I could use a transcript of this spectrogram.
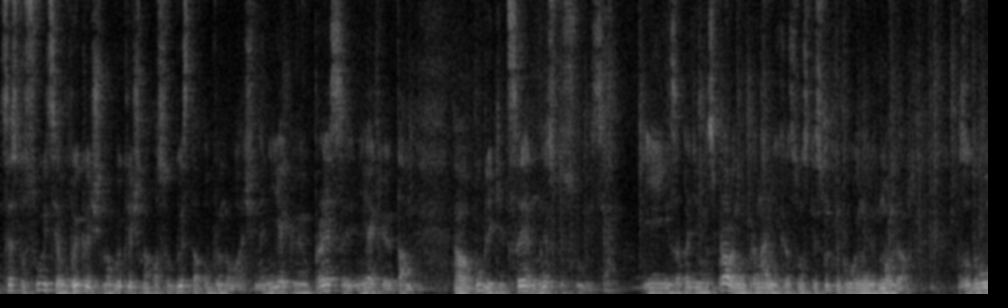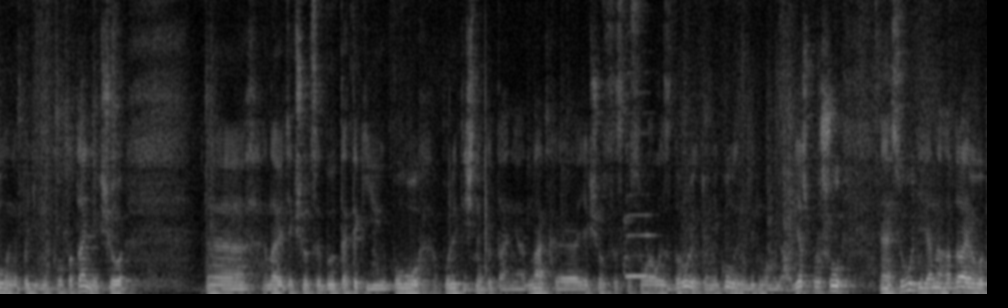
Це стосується виключно, виключно особисто обвинувачення. Ніякої преси, ніякої там е, публіки це не стосується. І за подібні справи, ну принаймні Херсонський суд ніколи не відмовляв задоволення подібних клопотань, якщо Е, навіть якщо це були такі полуполітичні питання, однак, е, якщо це стосувалося здоров'я, то ніколи не відмовляв. Я ж прошу е, сьогодні, я нагадаю,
